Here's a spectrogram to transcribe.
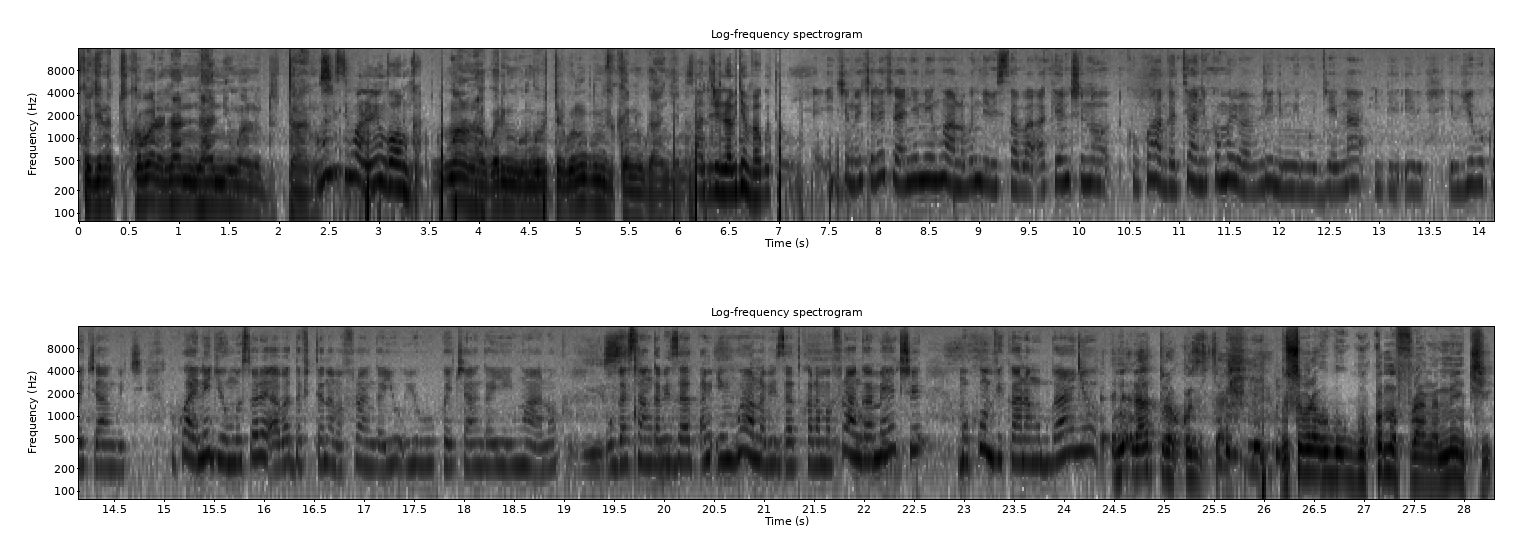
tukagenda tukabara nta n'inkwano dutanze. Ubundi si inkono ni ngombwa. Inkwano ntabwo ari ngombwa biterwa n'ubwumvikane bwanjye sandrine urabyumva gute? Ikintu cyerekeranye n'inkwano ubundi bisaba akenshi no kuko hagati yanyu ko muri babiri nimwe mugena ibi- ibi- iby'ubukwe cyangwa iki? Kuko hari n'igihe umusore aba adafite n'amafaranga y'u- y'ubukwe cyangwa y'inkwano ugasanga biza- inkwano bizatwara amafaranga menshi mu kumvikana mu bwanyu. Rero turakoze cyane. Dushobora gu- gukwa amafaranga menshi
